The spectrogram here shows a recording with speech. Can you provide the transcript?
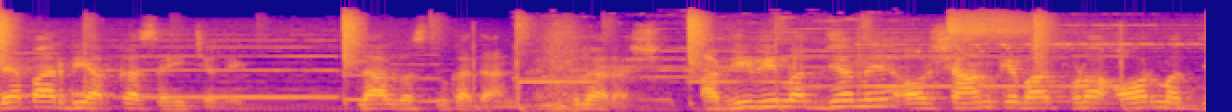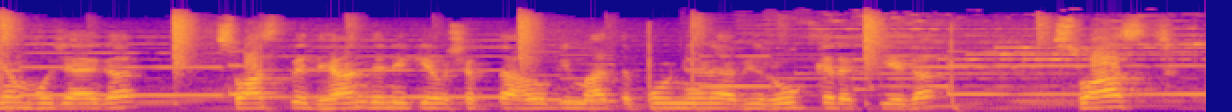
व्यापार भी आपका सही चलेगा। लाल वस्तु का दान करें। तुला राशि। अभी भी मध्यम है और शाम के बाद थोड़ा और मध्यम हो जाएगा। स्वास्थ्य पे ध्यान देने की आवश्यकता होगी। महत्वपूर्ण निर्णय अभी रोक के रखिएगा। स्वास्थ्य,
